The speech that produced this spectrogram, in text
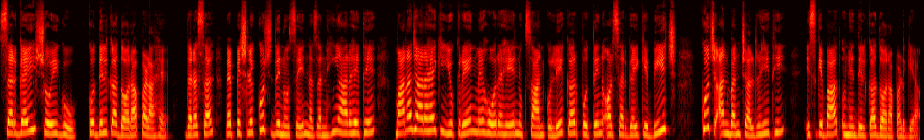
सरगई शोइगु को दिल का दौरा पड़ा है। दरअसल वे पिछले कुछ दिनों से नज़र नहीं आ रहे थे। माना जा रहा है कि यूक्रेन में हो रहे नुकसान को लेकर पुतिन और सरगई के बीच कुछ अनबन चल रही थी। इसके बाद उन्हें दिल का दौरा पड़ गया।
